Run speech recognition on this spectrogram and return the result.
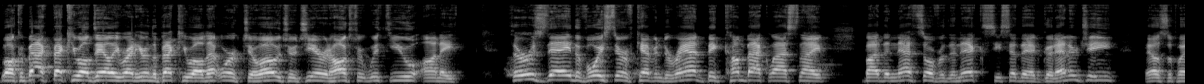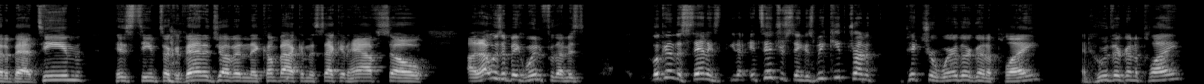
Welcome back, BetQL Daily, right here on the BetQL Network. Joe O, Joe G, Aaron Hawksworth with you on a Thursday. The voice there of Kevin Durant. Big comeback last night by the Nets over the Knicks. He said they had good energy. They also played a bad team his team took advantage of it and they come back in the second half. So uh, that was a big win for them. Is looking at the standings, you know, it's interesting because we keep trying to picture where they're going to play and who they're going to play.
